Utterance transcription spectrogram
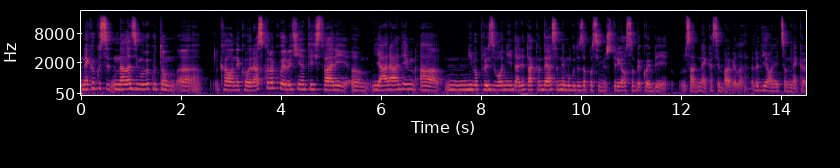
nekako se nalazim uvek u tom uh, kao neko raskoraku, jer većina tih stvari um, ja radim, a nivo proizvodnje i dalje takav da ja sad ne mogu da zaposlim još tri osobe koje bi sad neka se bavila radionicom, neka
